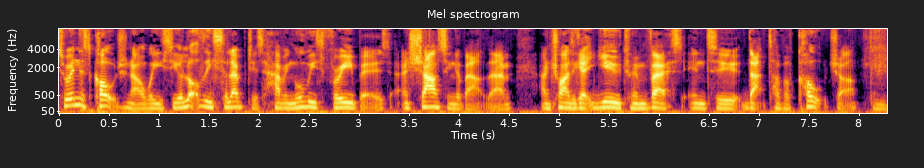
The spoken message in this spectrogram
so in this culture now, where you see a lot of these celebrities having all these freebies and shouting about them and trying to get you to invest into that type of culture, mm.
